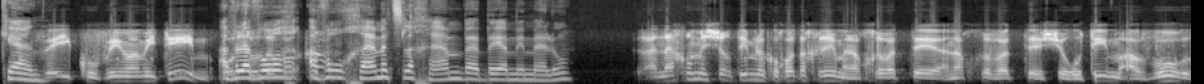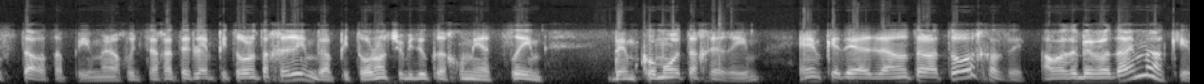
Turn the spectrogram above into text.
כן. זה עיכובים אמיתיים. אבל עבור-. עבורכם, אצלכם, ב- בימים אלו? אנחנו משרתים לקוחות אחרים, אנחנו חברת, אה, אנחנו חברת אה, שירותים עבור סטארט-אפים, אנחנו נצטרך לתת להם פתרונות אחרים, והפתרונות שבדיוק אנחנו מייצרים במקומות אחרים הם כדי לענות על הצורך הזה, אבל זה בוודאי מעכב.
